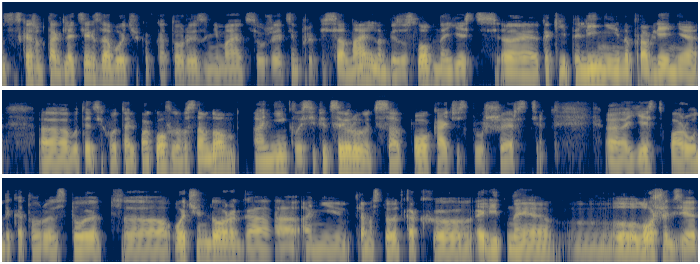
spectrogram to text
скажем так, для тех заводчиков, которые занимаются уже этим профессионально, безусловно, есть э, какие-то линии направления э, вот этих вот альпаков, и в основном они классифицируются по качеству шерсти. Э, есть породы, которые стоят э, очень дорого, они прямо стоят как э, элитные лошади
